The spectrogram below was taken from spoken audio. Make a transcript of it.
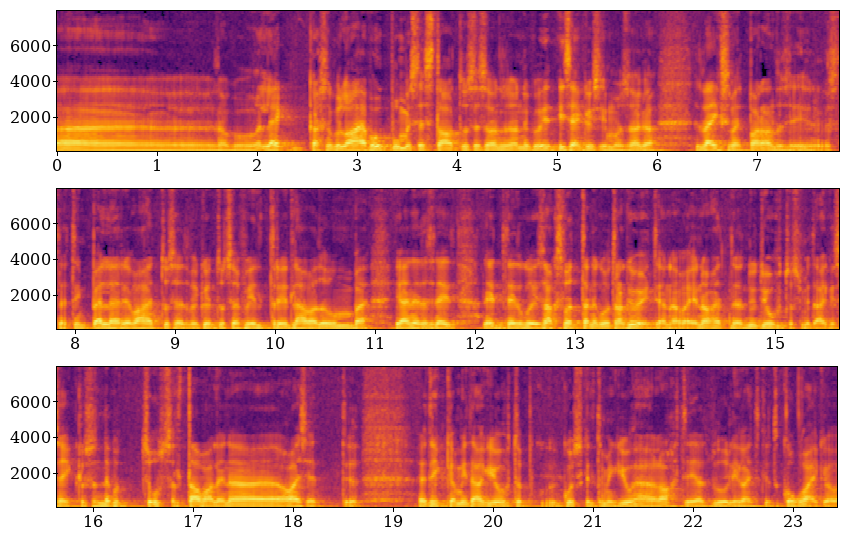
äh, nagu lekk, kas nagu laeva uppumise staatuses on, on nagu iseküsimus, aga väiksemaid parandusi, kas need impelleri vahetused või kütusefiltrid lähevad umbe ja nii edasi, neid, neid nagu ei saaks võtta nagu tragöödiana või noh, et nüüd juhtus midagi, seiklus on nagu suhteliselt tavaline asi, et et ikka midagi juhtub, kuskilt mingi juhe lahti ja tuli katki, et kogu aeg ju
